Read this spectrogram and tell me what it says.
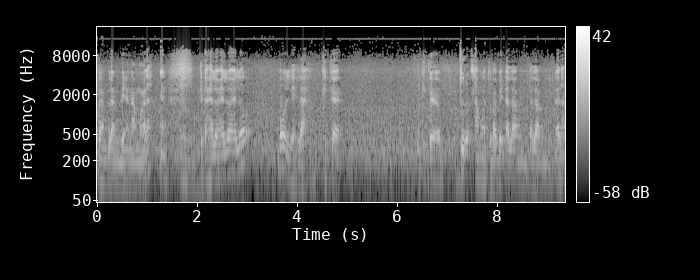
pelan-pelan bina nama lah kan? Hmm. kita hello hello hello bolehlah kita kita turut sama terbabit dalam dalam dalam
